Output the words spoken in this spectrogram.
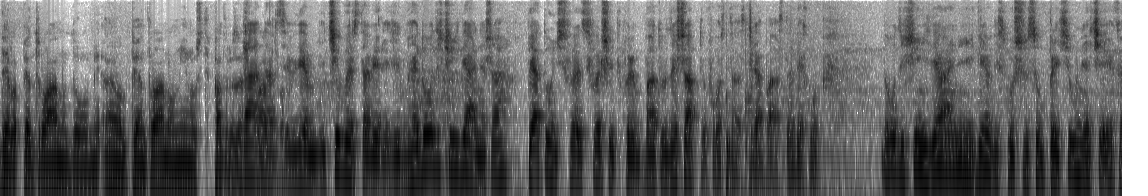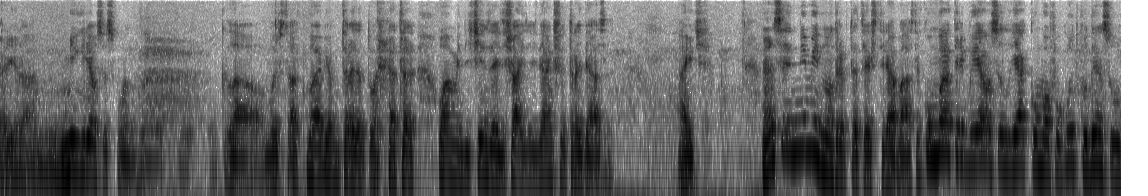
de, la- pentru, anul 2000, uh, pentru anul 1944. Da, dar să vedem, ce vârstă avea regele Mihai? 25 de ani, așa? Pe atunci, sfâr- sfârșit, prin 47 a fost asta, treaba asta de acum. 25 de ani, e greu de spus și sub presiunea aceea care era, mi greu să spun că la vârsta asta. Noi avem trădători, atât, oameni de 50, de 60 de ani și trădează aici. Însă nimic nu îndreptățește treaba asta. Cumva trebuiau să-l ia cum au făcut cu dânsul,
